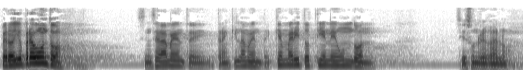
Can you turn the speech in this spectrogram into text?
Pero yo pregunto, sinceramente y tranquilamente, ¿qué mérito tiene un don si es un regalo?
